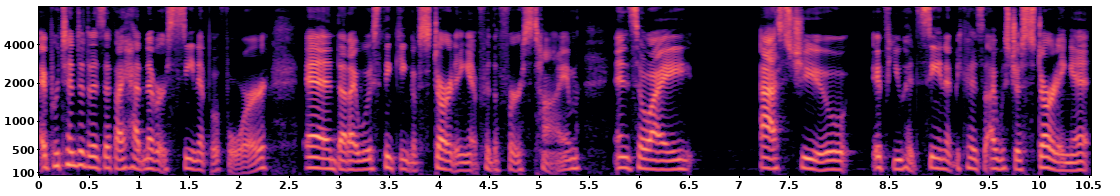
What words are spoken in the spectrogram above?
I pretended as if I had never seen it before and that I was thinking of starting it for the first time. And so I asked you if you had seen it because I was just starting it,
